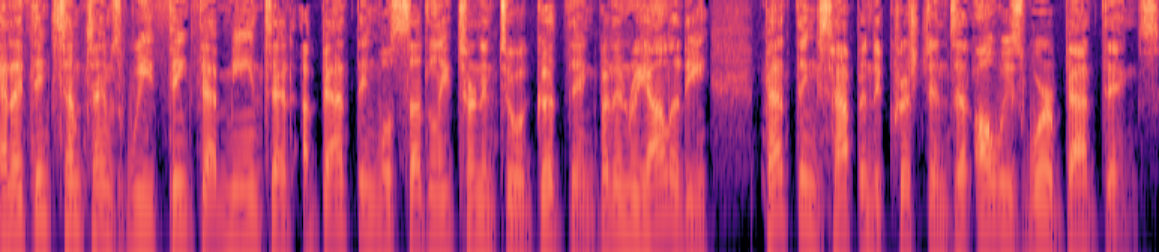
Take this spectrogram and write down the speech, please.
And I think sometimes we think that means that a bad thing will suddenly turn into a good thing, but in reality, bad things happen to Christians that always were bad things.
